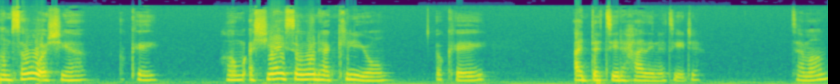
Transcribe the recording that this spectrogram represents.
هم سووا أشياء okay. هم أشياء يسوونها كل يوم okay. أدت إلى هذه النتيجة. تمام؟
